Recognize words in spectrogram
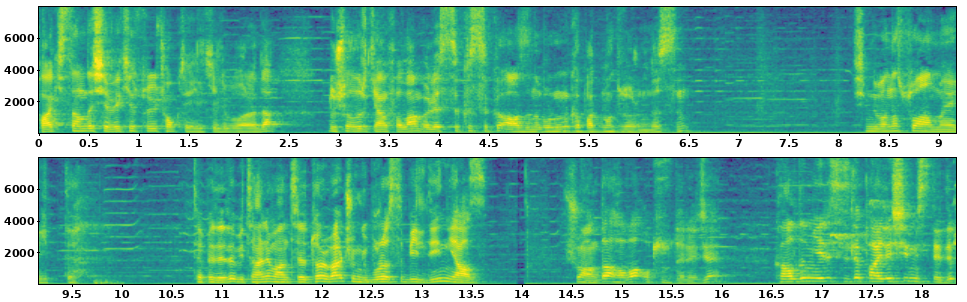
Pakistan'da şebeke suyu çok tehlikeli bu arada. Duş alırken falan böyle sıkı sıkı ağzını burnunu kapatmak zorundasın. Şimdi bana su almaya gitti. Tepede de bir tane vantilatör var çünkü burası bildiğin yaz. Şu anda hava 30 derece. Kaldığım yeri sizle paylaşayım istedim.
